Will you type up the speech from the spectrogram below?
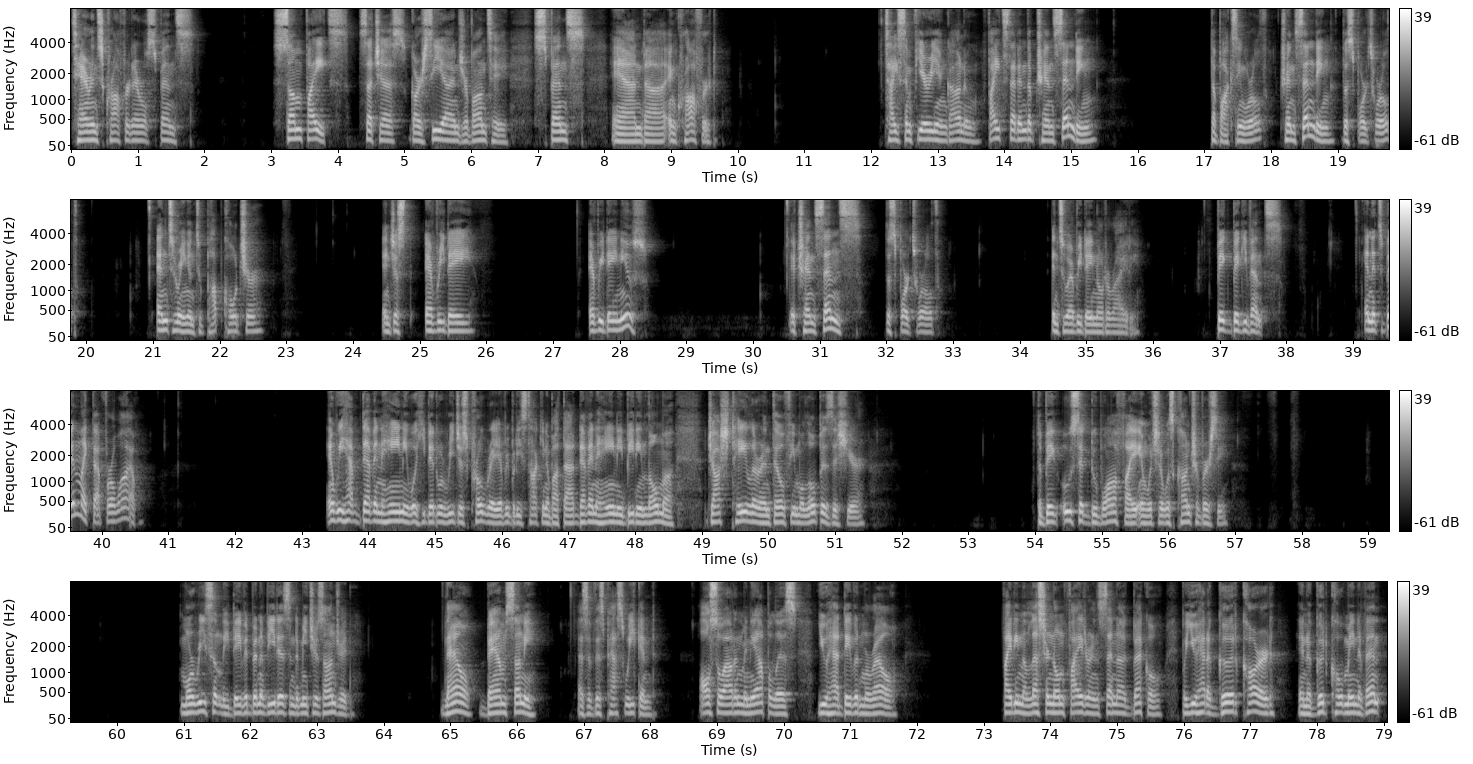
Terence Crawford Errol Spence. Some fights, such as Garcia and Gervonta, Spence and uh, and Crawford, Tyson Fury and Ngannou, fights that end up transcending the boxing world, transcending the sports world, entering into pop culture and just everyday everyday news. It transcends the sports world into everyday notoriety. Big, big events. And it's been like that for a while. And we have Devin Haney, what he did with Regis Prograis. Everybody's talking about that. Devin Haney beating Loma, Josh Taylor and Teofimo Lopez this year. The big Usyk Dubois fight in which there was controversy. More recently, David Benavidez and Demetrius Andrade. Now, Bam Sunny, as of this past weekend. Also out in Minneapolis, you had David Morrell fighting a lesser known fighter in Sena Agbeko, but you had a good card and a good co main event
